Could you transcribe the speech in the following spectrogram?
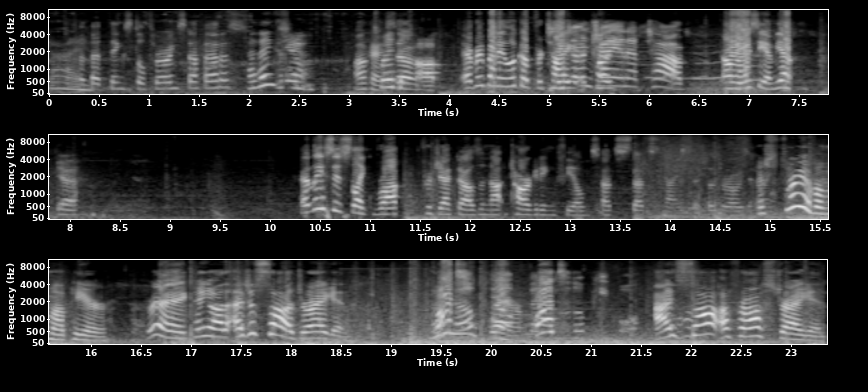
guy? But that thing's still throwing stuff at us? I think so. Yeah, Okay, way at the so everybody look up for Tiger. Stone giant up top. Oh, I see him. Yep. yeah. At least it's like rock projectiles and not targeting fields. That's that's nice. Those are always annoying. There's three of them up here. Ray, Hang on, I just saw a dragon. what? Help, Where? help, bad little people. I saw a frost dragon.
